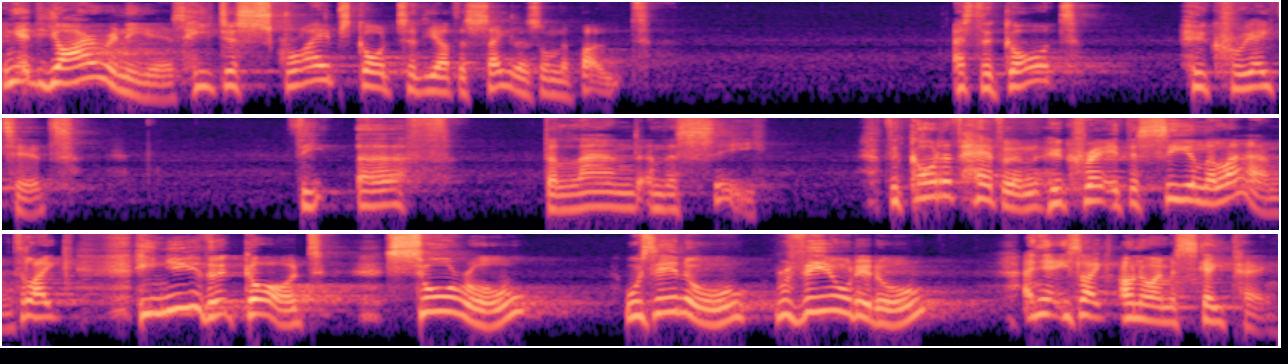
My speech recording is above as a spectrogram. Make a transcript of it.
And yet the irony is, he describes God to the other sailors on the boat as the God who created the earth, the land, and the sea. The God of heaven who created the sea and the land. Like, he knew that God saw all, was in all, revealed it all, and yet he's like, oh no, I'm escaping.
